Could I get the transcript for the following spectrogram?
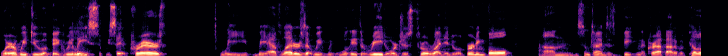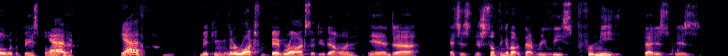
where we do a big release. We say prayers, we we have letters that we, we will either read or just throw right into a burning bowl. Um, sometimes it's beating the crap out of a pillow with a baseball yes. bat. Yes. Um, making little rocks from big rocks. I do that one, and uh, it's just there's something about that release for me that is is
